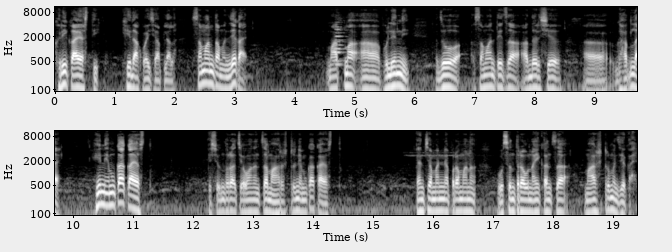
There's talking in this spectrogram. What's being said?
खरी काय असती हे दाखवायची आपल्याला. समानता म्हणजे काय? महात्मा फुलेंनी जो समानतेचा आदर्श घातला आहे हे नेमका काय असतो? यशवंतराव चव्हाणांचा महाराष्ट्र नेमका काय असतो? त्यांच्या म्हणण्याप्रमाणे वसंतराव नाईकांचा महाराष्ट्र म्हणजे काय?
